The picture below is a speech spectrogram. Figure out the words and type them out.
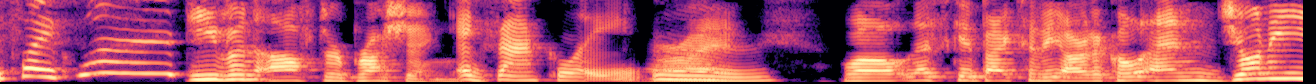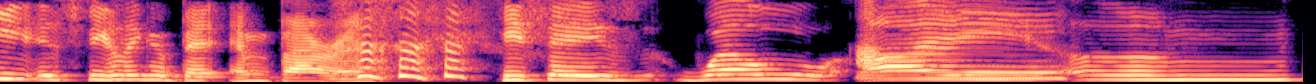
It's like what? even after brushing. Exactly. Right. Mm. Well, let's get back to the article. And Johnny is feeling a bit embarrassed. he says, Well, I, I- um,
